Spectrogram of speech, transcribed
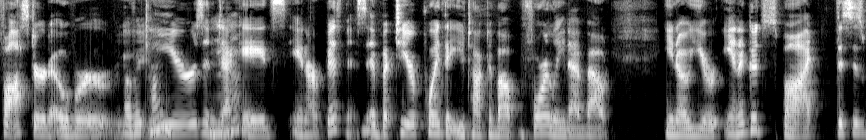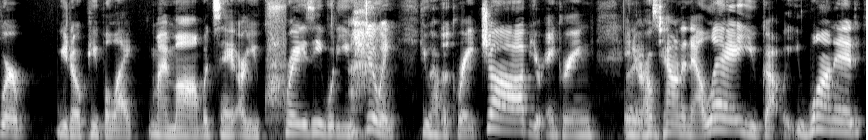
fostered over, Over time. years and mm-hmm. decades in our business. But to your point that you talked about before, Lena, about you know, you're in a good spot. This is where, you know, people like my mom would say, Are you crazy? What are you doing? You have a great job. You're anchoring in your hometown in LA. You got what you wanted.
